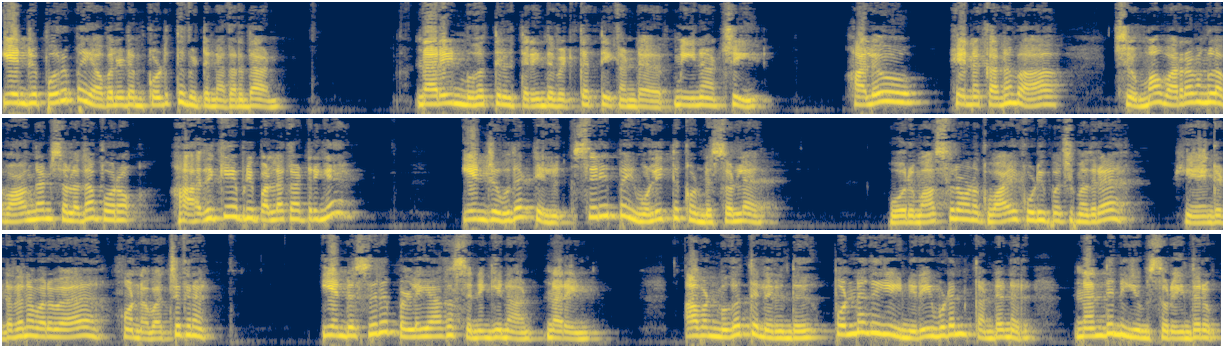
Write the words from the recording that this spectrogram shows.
என்று பொறுப்பை அவளிடம் கொடுத்துவிட்டு நகர்ந்தான். நரேன் முகத்தில் தெரிந்த வெட்கத்தை கண்ட மீனாட்சி ஹலோ என்ன கனவா? சும்மா வர்றவங்கள வாங்கன்னு சொல்லதான் போறோம். அதுக்கே இப்படி பல்ல காட்டுறீங்க? என்று உதட்டில் சிரிப்பை ஒழித்து கொண்டு சொல்ல ஒரு மாசத்துல உனக்கு வாய் கூடி போச்சு மதுரை என்கிட்ட தானே வருவ உன்னை வச்சுக்கிறேன் என்று சிறு பிள்ளையாக சினுங்கினான் நரேன். அவன் முகத்திலிருந்து புன்னகையை நிறைவுடன் கண்டனர் நந்தினியும் சுரேந்தரும்.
